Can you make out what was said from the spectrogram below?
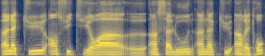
un actu, ensuite il y aura un saloon, un actu, un rétro.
